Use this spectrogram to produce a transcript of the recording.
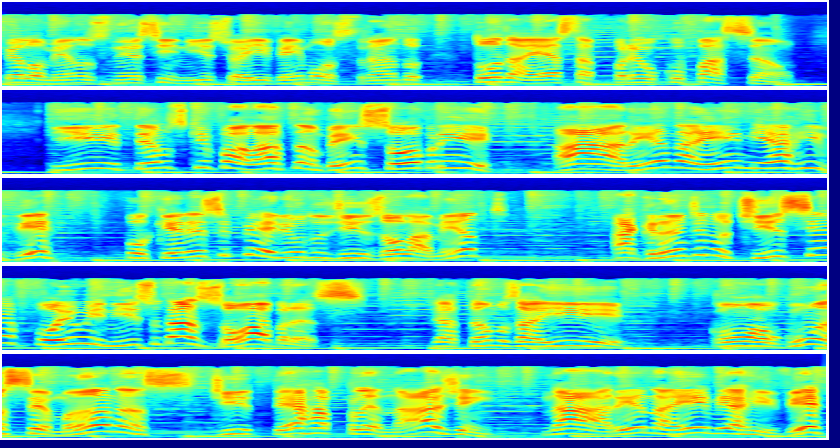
pelo menos nesse início aí, vem mostrando toda essa preocupação. E temos que falar também sobre a Arena MRV, porque nesse período de isolamento, a grande notícia foi o início das obras. Já estamos aí com algumas semanas de terraplenagem na Arena MRV,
